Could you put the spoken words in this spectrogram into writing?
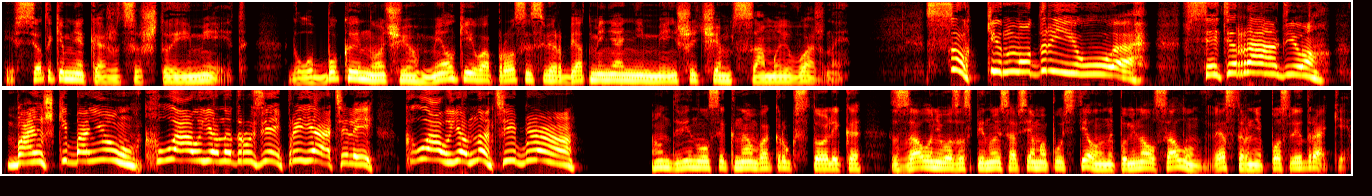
И все-таки мне кажется, что имеет. Глубокой ночью мелкие вопросы свербят меня не меньше, чем самые важные. Сукин мудрила! Все эти радио, баюшки-баю, клал я на друзей, приятелей, клал я на тебя!» Он двинулся к нам вокруг столика. Зал у него за спиной совсем опустел и напоминал салон в вестерне после драки.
